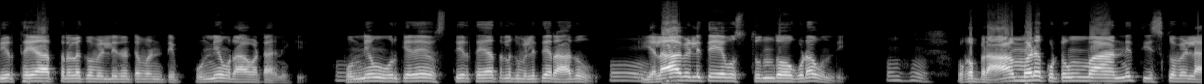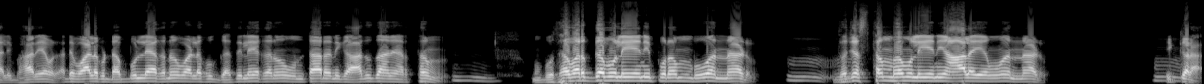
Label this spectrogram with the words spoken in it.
తీర్థయాత్రలకు వెళ్ళినటువంటి పుణ్యం రావటానికి. పుణ్యం ఊరికే తీర్థయాత్రలకు వెళితే రాదు. ఎలా వెళితే వస్తుందో కూడా ఉంది. ఒక బ్రాహ్మణ కుటుంబాన్ని తీసుకువెళ్ళాలి భార్య అంటే వాళ్ళకు డబ్బులు లేకనో వాళ్ళకు గతి లేకనో ఉంటారని కాదు దాని అర్థం. బుధవర్గము లేని పురంబు అన్నాడు. ధ్వజస్తంభము లేని ఆలయము అన్నాడు. ఇక్కడ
